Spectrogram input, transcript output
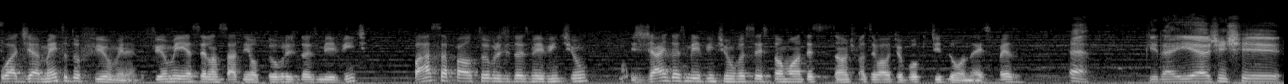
o adiamento do filme, né? O filme ia ser lançado em outubro de 2020, passa para outubro de 2021 já em 2021 vocês tomam a decisão de fazer o audiobook de Duna, é isso mesmo? É. Que daí a gente.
